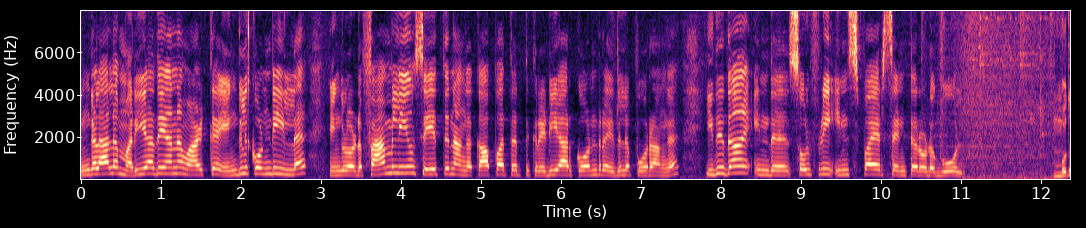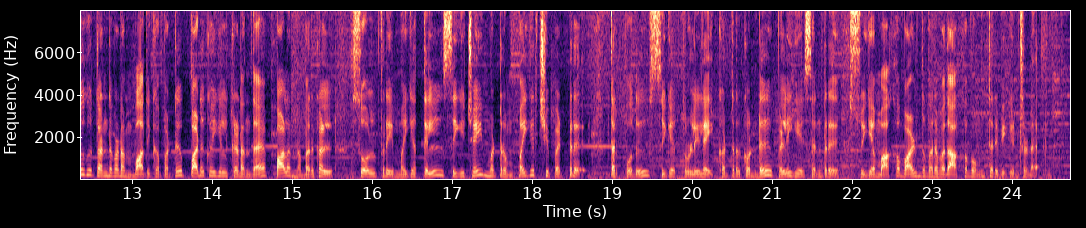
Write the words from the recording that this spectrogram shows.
எங்களால் மரியாதையான வாழ்க்கை எங்களுக்கு ஒண்டி இல்லை. எங்களோட ஃபேமிலியும் சேர்த்து நாங்கள் காப்பாற்றுறதுக்கு ரெடியாக இருக்கோன்ற இதில் போகிறாங்க இதுதான் இந்த சோல்ஃப்ரீ இன்ஸ்பயர் சென்டரோட கோல் முதுகு தண்டுவடம் பாதிக்கப்பட்டு படுக்கையில் கிடந்த பல நபர்கள் சோல்ஃப்ரி மையத்தில் சிகிச்சை மற்றும் பயிற்சி பெற்று தற்போது சுய தொழிலை கற்றுக்கொண்டு வெளியே சென்று சுயமாக வாழ்ந்து வருவதாகவும் தெரிவிக்கின்றனர்.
